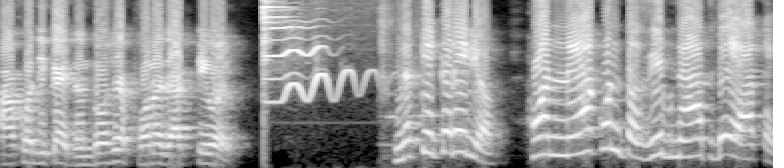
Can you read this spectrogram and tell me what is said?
આખો દી કઈ ધંધો છે? ફોન જ આગતી હોય. નક્કી કરી લ્યો. ફોન ને ને તો જીભ ને હાથ બે હાકે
